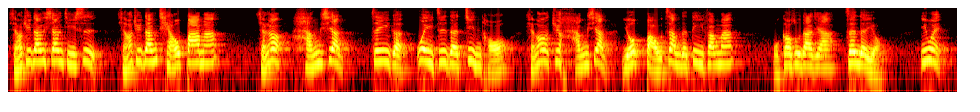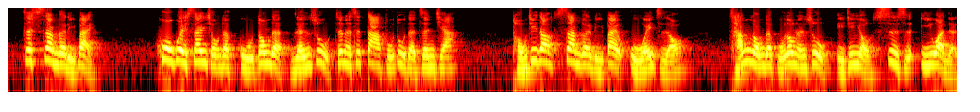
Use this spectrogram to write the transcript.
想要去当香吉士，想要去当乔巴吗？想要航向这一个未知的尽头，想要去航向有保障的地方吗？我告诉大家，真的有，因为在上个礼拜，货柜三雄的股东的人数真的是大幅度的增加，统计到上个礼拜五为止哦。长荣的股东人数已经有四十一万人，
